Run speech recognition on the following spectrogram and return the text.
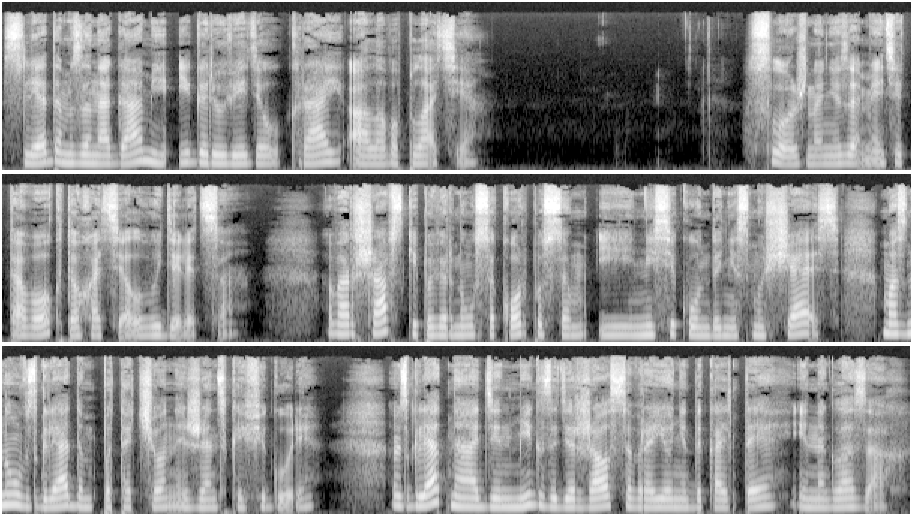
Следом за ногами Игорь увидел край алого платья. Сложно не заметить того, кто хотел выделиться. Варшавский повернулся корпусом и, ни секунды не смущаясь, мазнул взглядом по точенной женской фигуре. Взгляд на один миг задержался в районе декольте и на глазах.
